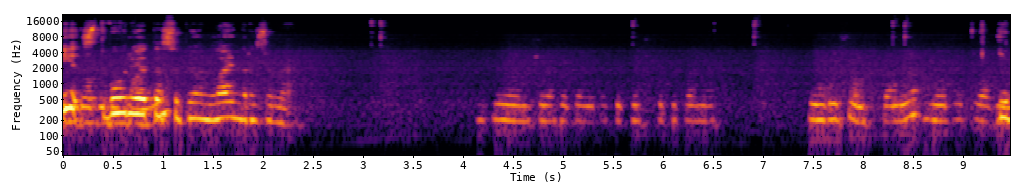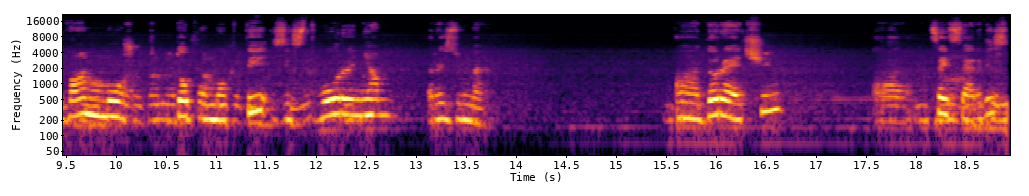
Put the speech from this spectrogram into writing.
і створюєте собі онлайн резюме. І вам можуть допомогти зі створенням резюме. А, До речі, цей сервіс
